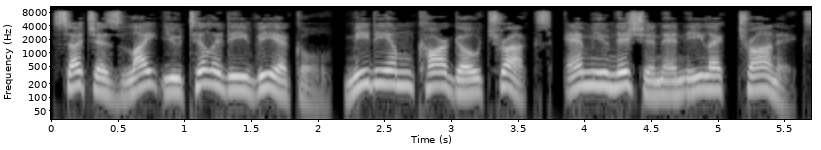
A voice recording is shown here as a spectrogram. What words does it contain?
such as light utility vehicle, medium cargo trucks, ammunition and electronics.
